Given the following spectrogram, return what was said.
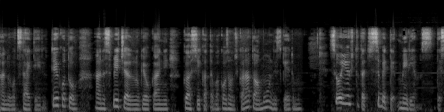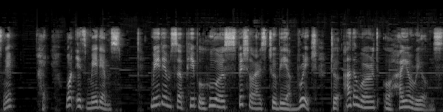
あの、伝えているということを、あの、スピリチュアルの業界に詳しい方はご存知かなとは思うんですけれども、そういう人たちすべてメディアムスですね。はい。What is mediums? Mediums are people who are specialized to be a bridge to other world or higher realms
